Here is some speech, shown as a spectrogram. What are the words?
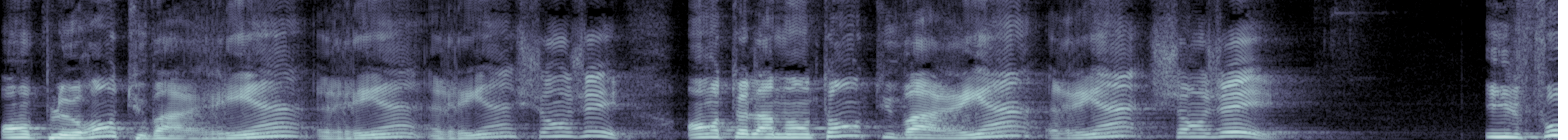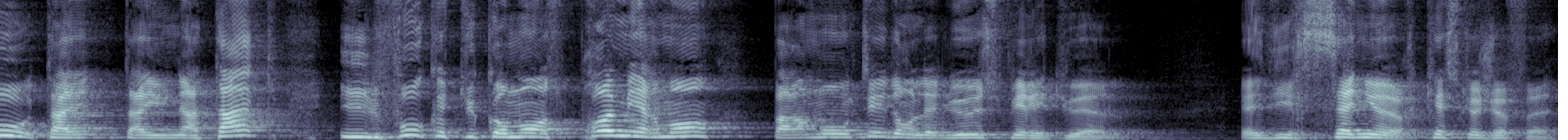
en pleurant, tu vas rien, rien, rien changer. En te lamentant, tu vas rien, rien changer. Il faut, tu as, une attaque, il faut que tu commences premièrement par monter dans les lieux spirituels et dire Seigneur, qu'est-ce que je fais?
